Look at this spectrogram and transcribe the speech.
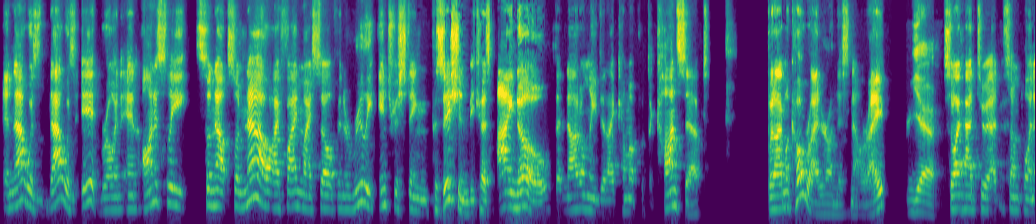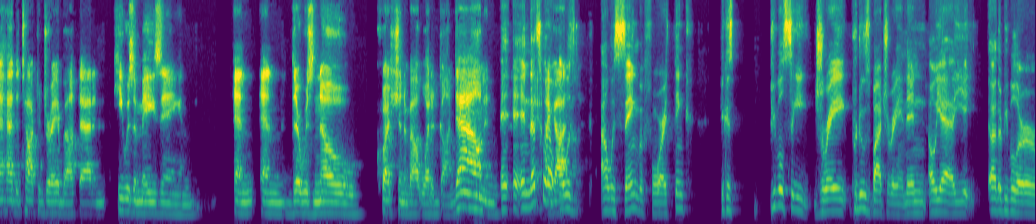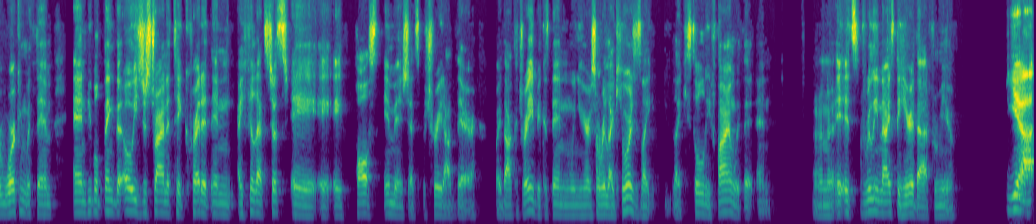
And that was that was it, bro. And and honestly, so now so now I find myself in a really interesting position because I know that not only did I come up with the concept, but I'm a co-writer on this now, right? Yeah. So I had to at some point I had to talk to Dre about that, and he was amazing, and and and there was no question about what had gone down, and And, and- that's what I I, got- was I was saying before. I think because people see Dre produced by Dre, and then oh yeah, ye- other people are working with him, and people think that oh he's just trying to take credit, and I feel that's just a a, a false image that's portrayed out there by Dr. Dre. Because then when you hear a story like yours, it's like like he's totally fine with it, and I don't know, it- it's really nice to hear that from you. yeah,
